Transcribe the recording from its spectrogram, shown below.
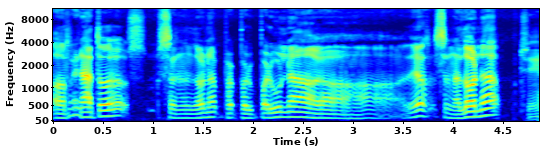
el Renato se n'adona per, per, per una... eh, se n'adona Sí.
